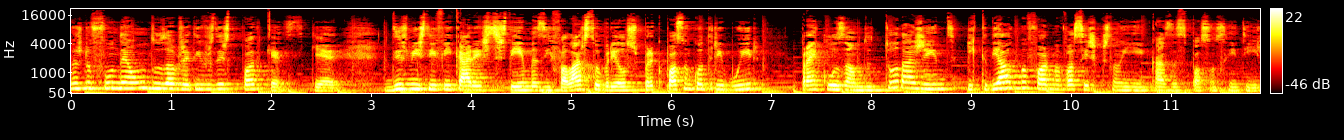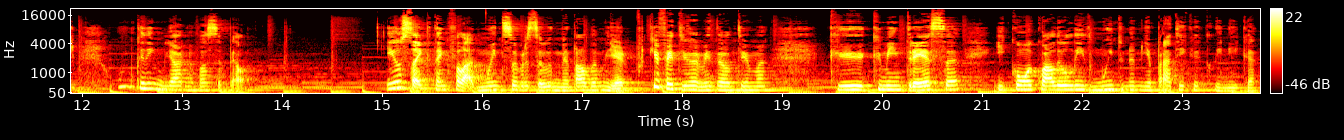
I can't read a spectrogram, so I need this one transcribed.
mas no fundo é um dos objetivos deste podcast, que é desmistificar estes temas e falar sobre eles para que possam contribuir para a inclusão de toda a gente e que de alguma forma vocês que estão aí em casa se possam sentir um bocadinho melhor na vossa pele. Eu sei que tenho falado muito sobre a saúde mental da mulher, porque efetivamente é um tema que, que, me interessa e com a qual eu lido muito na minha prática clínica.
